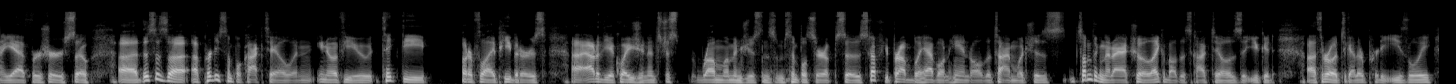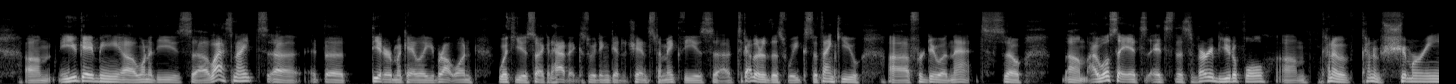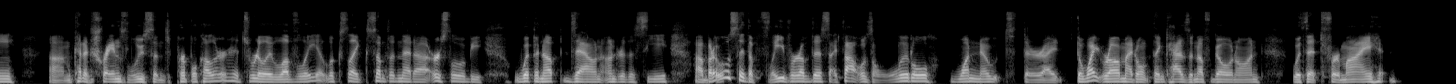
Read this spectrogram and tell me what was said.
Yeah, for sure. So uh, this is a, a pretty simple cocktail, and you know if you take the butterfly pea bitters uh, out of the equation, it's just rum, lemon juice, and some simple syrup. So stuff you probably have on hand all the time, which is something that I actually like about this cocktail is that you could uh, throw it together pretty easily. Um, you gave me uh, one of these uh, last night uh, at the theater, Michaela. You brought one with you so I could have it because we didn't get a chance to make these uh, together this week. So thank you uh, for doing that. So um, I will say it's it's this very beautiful, um, kind of kind of shimmery, um, kind of translucent purple color. It's really lovely. It looks like something that uh, Ursula would be whipping up down under the sea. Uh, but I will say the flavor of this I thought was a little one note. There, I the white rum I don't think has enough going on with it for my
